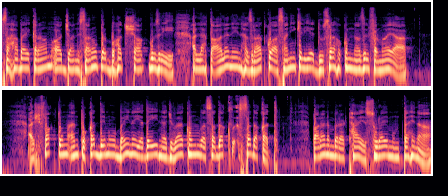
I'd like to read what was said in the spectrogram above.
صحابہ کرام اور جانصاروں پر بہت شاک گزری۔ اللہ تعالی نے ان حضرات کو آسانی کے لیے دوسرا حکم نازل فرمایا۔ اشفق تم ان تقدم بین یدئی نجوا کم و صدق صدقت۔ پارا نمبر اٹھائیس، سورہ ممتحنہ۔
